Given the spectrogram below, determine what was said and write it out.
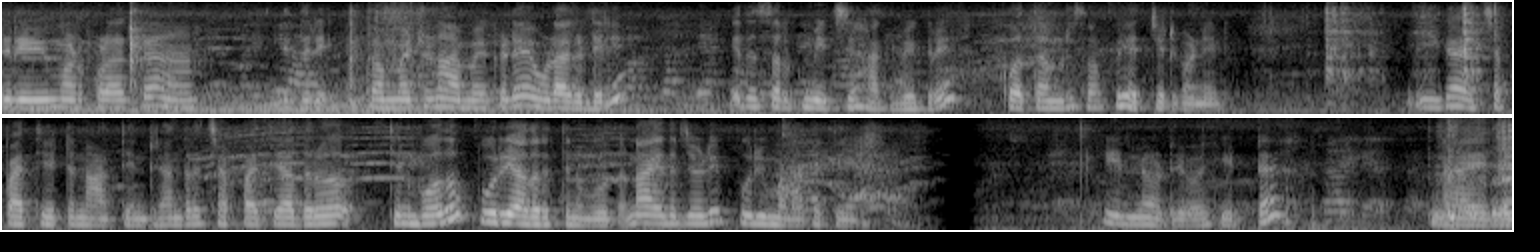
ಗ್ರೇವಿ ಮಾಡ್ಕೊಳಕ್ಕೆ ಇದು ರೀ ಟೊಮೆಟೊನ ಆಮೇಲೆ ಕಡೆ ಉಳ್ಳಾಗಡ್ಡಿ ರೀ ಇದು ಸ್ವಲ್ಪ ಮಿಕ್ಸಿ ಹಾಕ್ಬೇಕು ರೀ ಕೊತ್ತಂಬರಿ ಸ್ವಲ್ಪ ಹೆಚ್ಚಿಟ್ಕೊಂಡೀನಿ ಈಗ ಚಪಾತಿ ಹಿಟ್ಟು ನಾತೀನಿ ರೀ ಅಂದ್ರೆ ಚಪಾತಿ ಆದರೂ ತಿನ್ಬೋದು, ಪೂರಿ ಆದರೂ ತಿನ್ಬೋದು. ನಾ ಇದ್ರ ಜೋಡಿ ಪೂರಿ ಮಾಡಕತ್ತೀನಿ. ರೀ ಇಲ್ಲಿ ನೋಡಿರಿ ಇವಾಗ ಹಿಟ್ಟು. ನಾ ಇದೆ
